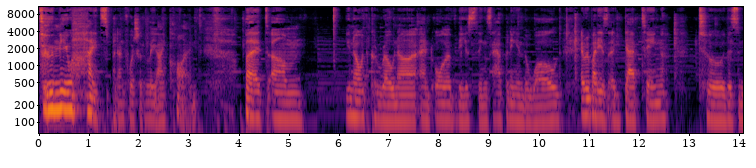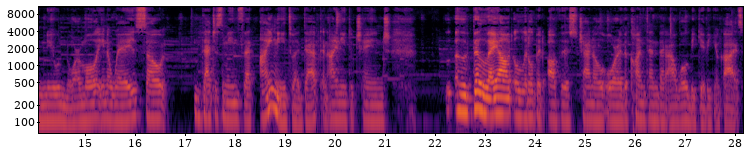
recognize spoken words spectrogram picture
to new heights, but unfortunately I can't. But, um, you know, with Corona and all of these things happening in the world, everybody is adapting to this new normal in a way. So that just means that I need to adapt and I need to change uh, the layout a little bit of this channel or the content that I will be giving you guys.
